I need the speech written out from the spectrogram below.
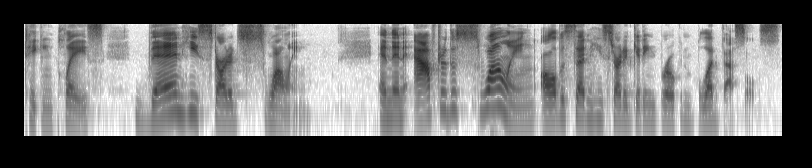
taking place, then he started swelling. And then after the swelling, all of a sudden he started getting broken blood vessels.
